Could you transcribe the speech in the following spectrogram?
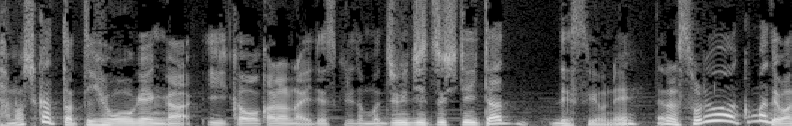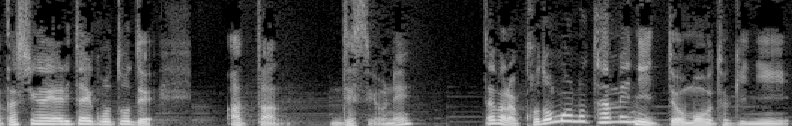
楽しかったって表現がいいかわからないですけれども、充実していたんですよね。だからそれはあくまで私がやりたいことであったんですよね。だから子供のためにって思うときに、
